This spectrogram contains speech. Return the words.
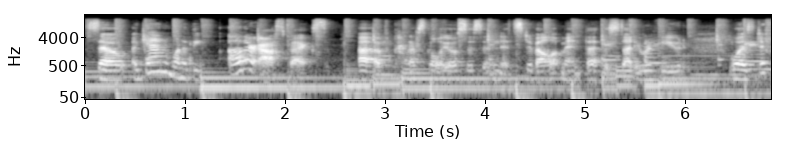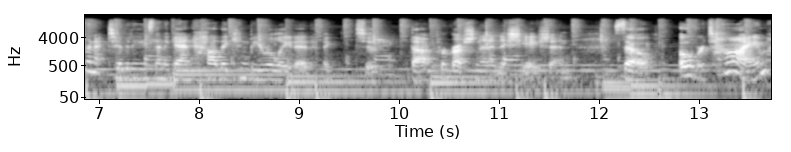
So, again, one of the other aspects of kind of scoliosis and its development that the study reviewed was different activities and again how they can be related to that progression and initiation. So, over time,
